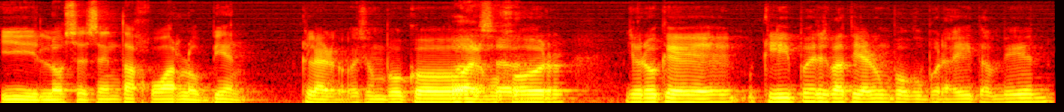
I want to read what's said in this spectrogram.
y los 60 jugarlos bien. Claro, es un poco, Puede a lo ser. mejor, yo creo que Clippers va a tirar un poco por ahí también.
